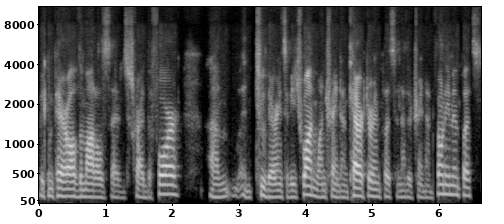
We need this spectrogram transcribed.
We compare all the models that I described before um, and two variants of each one, one trained on character inputs, another trained on phoneme inputs.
